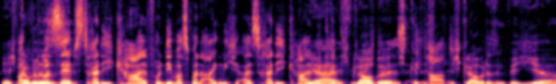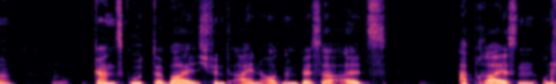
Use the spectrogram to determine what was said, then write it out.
Ja, ich Wann glaube, wird man selbst radikal von dem, was man eigentlich als radikal ja, bekämpfen ich glaube, möchte? Das ist ich, echt ich, hart. ich glaube, da sind wir hier ganz gut dabei. Ich finde Einordnen besser als abreißen und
